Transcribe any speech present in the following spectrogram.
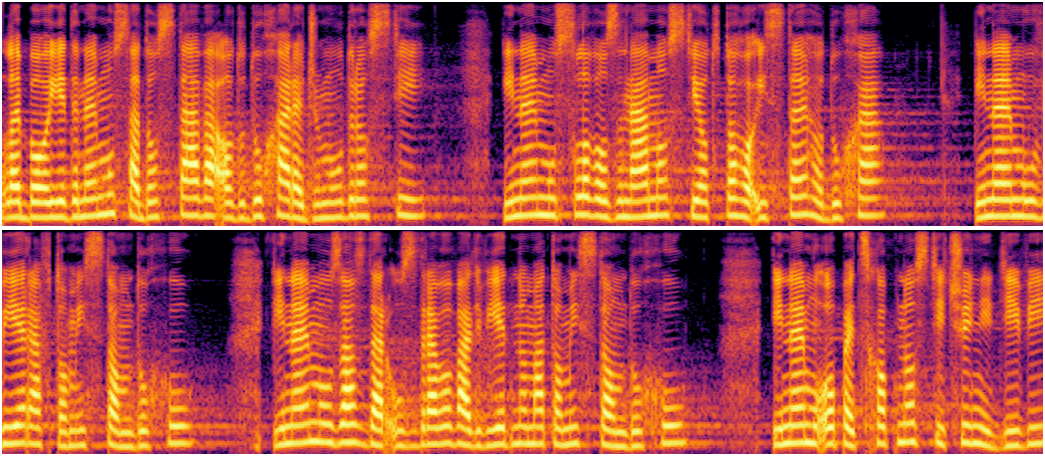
Lebo jednému sa dostáva od ducha reč múdrosti, inému slovo známosti od toho istého ducha, inému viera v tom istom duchu, inému zazdar uzdravovať v jednom a tom istom duchu, inému opäť schopnosti činiť divy,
